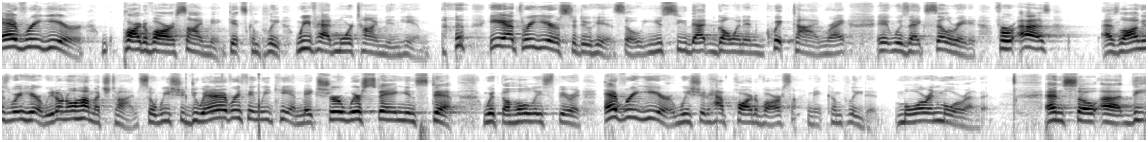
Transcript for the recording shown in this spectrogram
Every year, part of our assignment gets complete. We've had more time than him. he had three years to do his. So you see that going in quick time, right? It was accelerated. For us, as long as we're here, we don't know how much time. So we should do everything we can. Make sure we're staying in step with the Holy Spirit. Every year, we should have part of our assignment completed, more and more of it. And so uh, the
